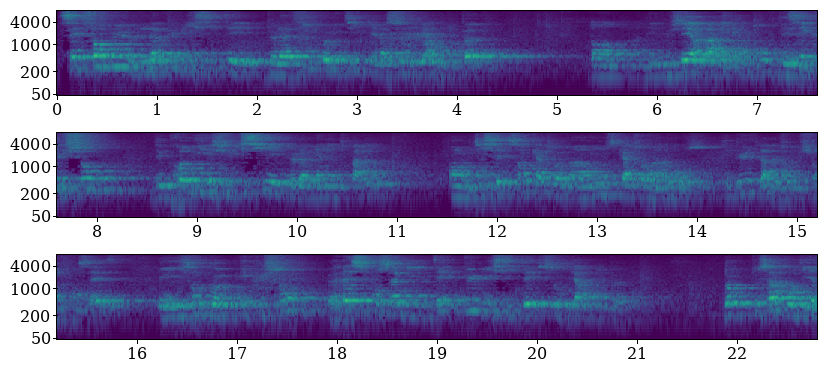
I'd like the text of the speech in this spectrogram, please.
Cette formule, la publicité de la vie politique et la sauvegarde du peuple, dans un des musées à Paris, on trouve des écussons des premiers huissiers de la mairie de Paris en 1791-92, début de la Révolution française, et ils ont comme écusson responsabilité, publicité, sauvegarde. Donc tout ça pour dire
